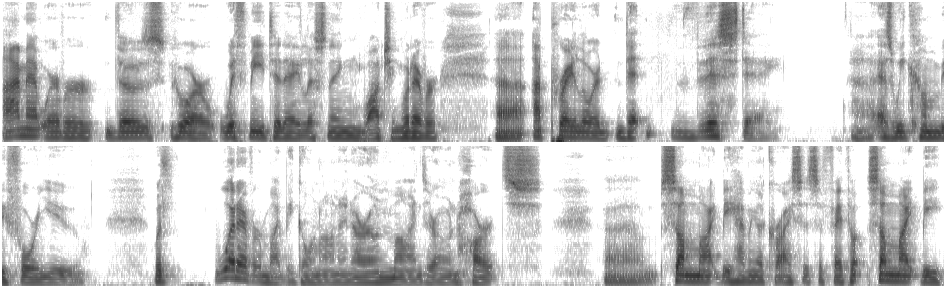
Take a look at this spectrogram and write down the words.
I'm at, wherever those who are with me today, listening, watching, whatever, uh, I pray, Lord, that this day, uh, as we come before you with whatever might be going on in our own minds, our own hearts. Um, some might be having a crisis of faith. Some might be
